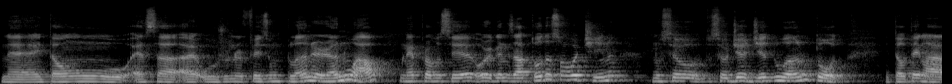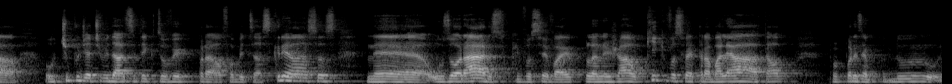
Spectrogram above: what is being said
Né? Então, essa, o Júnior fez um planner anual né, para você organizar toda a sua rotina no seu, do seu dia a dia do ano todo. Então tem lá o tipo de atividade que você tem que resolver para alfabetizar as crianças, né, os horários que você vai planejar, o que, que você vai trabalhar, tal. Por, por exemplo, do,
